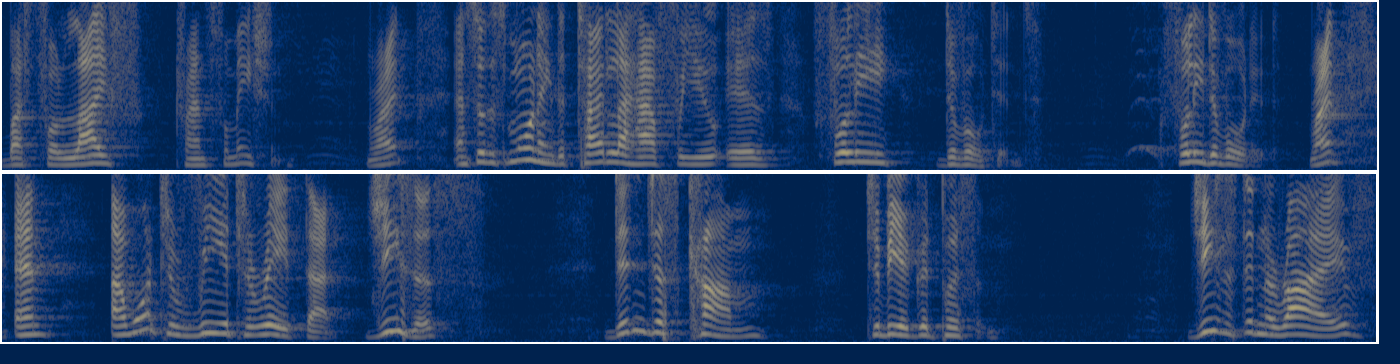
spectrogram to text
but for life transformation, right? And so this morning, the title I have for you is Fully Devoted. Fully Devoted, right? And I want to reiterate that Jesus didn't just come to be a good person. Jesus didn't arrive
